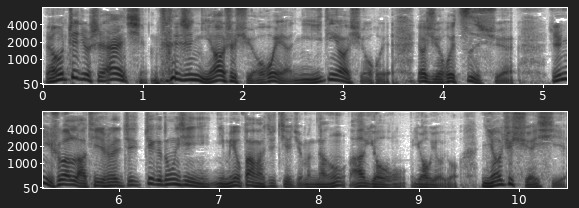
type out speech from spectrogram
然后这就是爱情。但是你要是学会啊，你一定要学会，要学会自学。人你说老 T 说这这个东西你没有办法去解决吗？能啊，有有有有，你要去学习，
